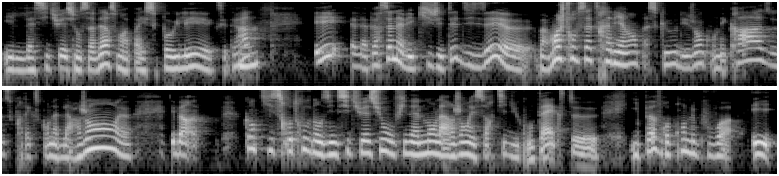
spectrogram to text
et la situation s'inverse, on va pas spoiler, etc. Mm. Et la personne avec qui j'étais disait, bah, moi je trouve ça très bien parce que les gens qu'on écrase sous prétexte qu'on a de l'argent, et ben quand ils se retrouvent dans une situation où finalement l'argent est sorti du contexte, ils peuvent reprendre le pouvoir. Et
